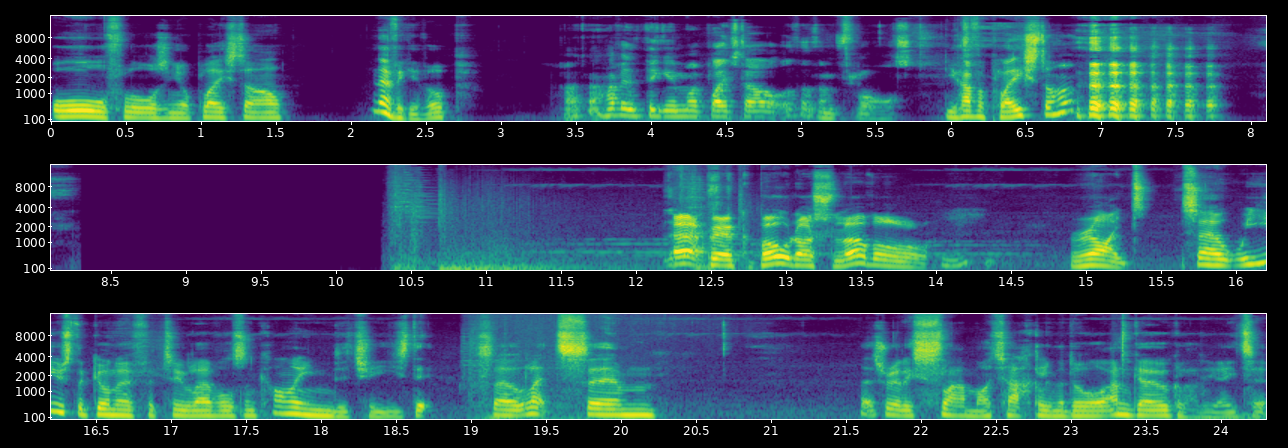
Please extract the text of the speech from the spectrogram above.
all flaws in your playstyle. Never give up. I don't have anything in my playstyle other than flaws. You have a playstyle? Epic bonus level. right. So we used the gunner for two levels and kinda cheesed it. So let's um let's really slam my tackle in the door and go gladiator.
